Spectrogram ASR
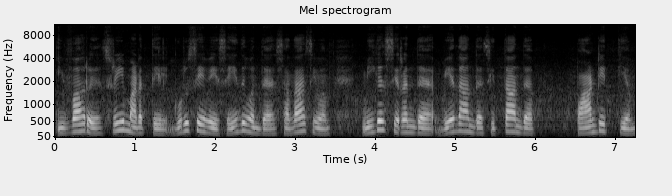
இவ்வாறு ஸ்ரீமடத்தில் குரு சேவை செய்து வந்த சதாசிவம் மிக சிறந்த வேதாந்த சித்தாந்த பாண்டித்யம்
